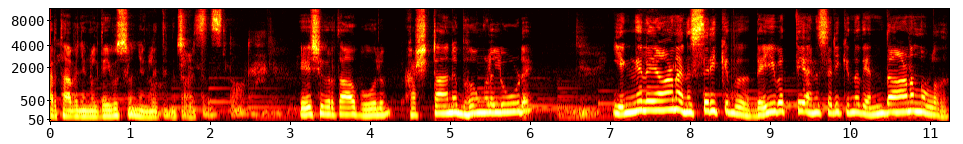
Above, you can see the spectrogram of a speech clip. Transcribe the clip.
കർത്താവ് ഞങ്ങൾ ദൈവസ്വം ഞങ്ങളെ തന്നെ താഴ്ത്തുന്നു. യേശു കർത്താവ് പോലും കഷ്ടാനുഭവങ്ങളിലൂടെ എങ്ങനെയാണ് അനുസരിക്കുന്നത് ദൈവത്തെ അനുസരിക്കുന്നത് എന്താണെന്നുള്ളത്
